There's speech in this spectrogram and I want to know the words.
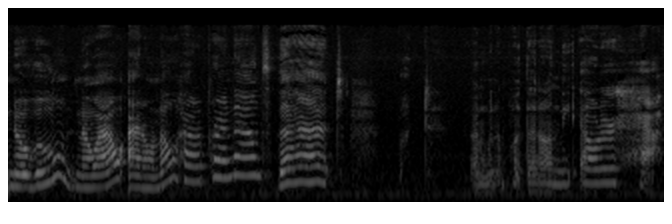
Novu, Noau, I don't know how to pronounce that, but I'm going to put that on the outer half.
